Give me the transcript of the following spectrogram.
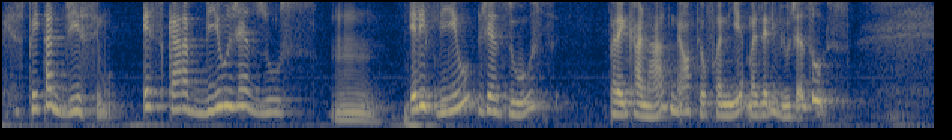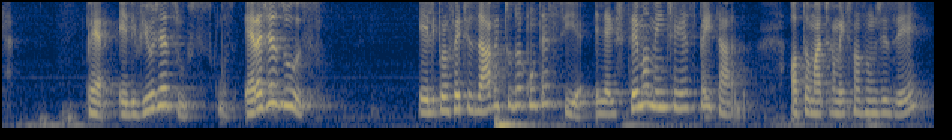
respeitadíssimo. Esse cara viu Jesus. Hum. Ele viu Jesus pré-encarnado, né? Uma teofania, mas ele viu Jesus. Pera, ele viu Jesus. Era Jesus. Ele profetizava e tudo acontecia. Ele é extremamente respeitado. Automaticamente nós vamos dizer,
